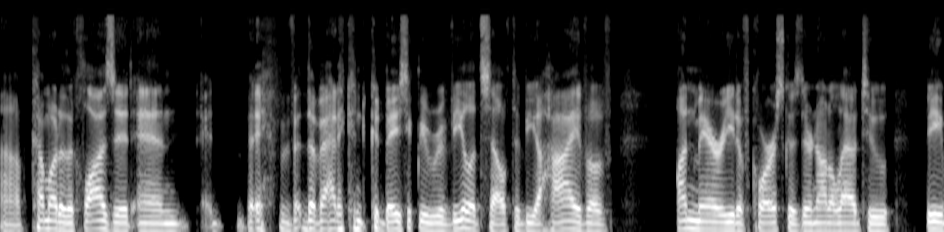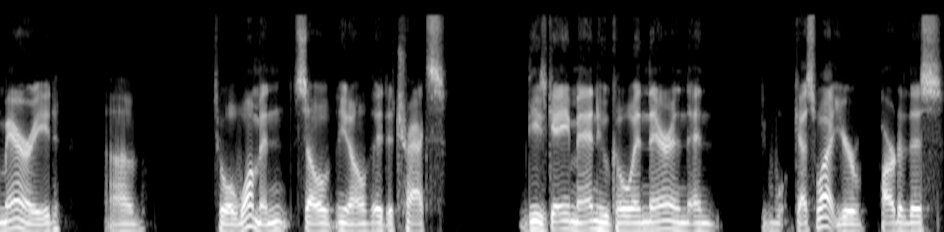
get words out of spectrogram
uh, come out of the closet and the Vatican could basically reveal itself to be a hive of unmarried, of course, because they're not allowed to be married, uh, to a woman. So you know it attracts these gay men who go in there and and guess what? You're part of this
